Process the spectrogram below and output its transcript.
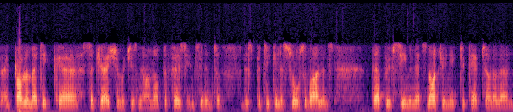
uh, problematic uh, situation, which is now not the first incident of this particular source of violence that we've seen, and that's not unique to Cape Town alone.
